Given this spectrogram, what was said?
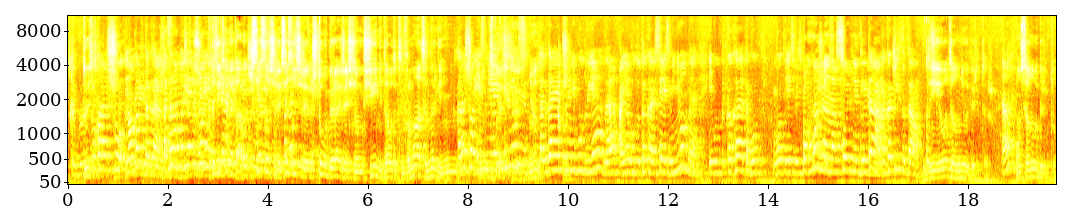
как бы... То есть Ну хорошо, но как тогда? Тогда мы решили. Подождите, ребята, а вы все слышали, все слышали, Подождите. что выбирает женщина в мужчине, да, вот эта информация, энергия? не- Хорошо, не если я изменюсь, тогда я уже не буду я, да, а я буду такая вся измененная, и вот какая-то вот, вот я тебе теперь Похожая на сотни других. Да, на каких-то там. Да и вот он не выберет тоже. А? Он все равно выберет ту.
